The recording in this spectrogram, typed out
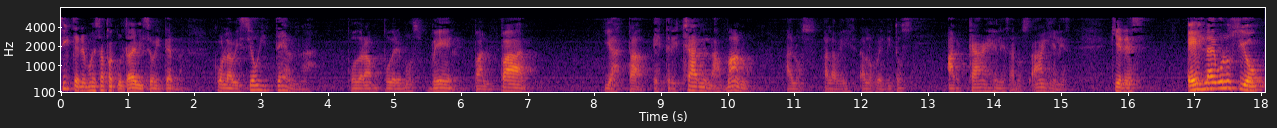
sí tenemos esa facultad de visión interna. Con la visión interna podrán, podremos ver, palpar y hasta estrecharle las manos a los, a, la, a los benditos arcángeles, a los ángeles, quienes es la evolución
